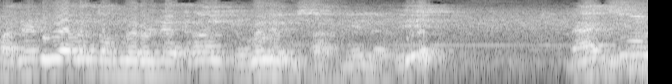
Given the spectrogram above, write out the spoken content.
పన్నెండు వేల తొంభై రెండు ఎకరాలకు ఇవ్వలేము సార్ నీళ్ళు అవి. మాక్సిమం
